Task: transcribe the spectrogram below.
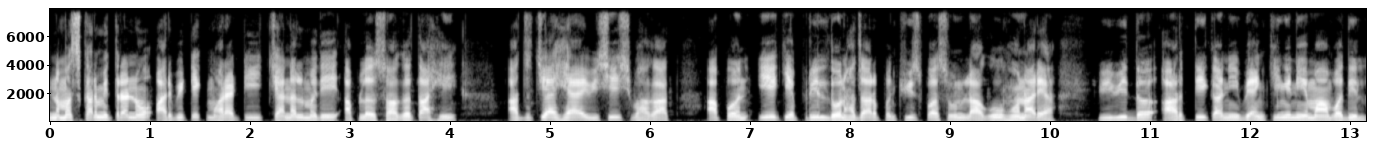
नमस्कार मित्रांनो आर्बिटेक मराठी चॅनलमध्ये आपलं स्वागत आहे. आजच्या ह्या विशेष भागात आपण एक एप्रिल दोन हजार पंचवीसपासून लागू होणाऱ्या विविध आर्थिक आणि बँकिंग नियमामधील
